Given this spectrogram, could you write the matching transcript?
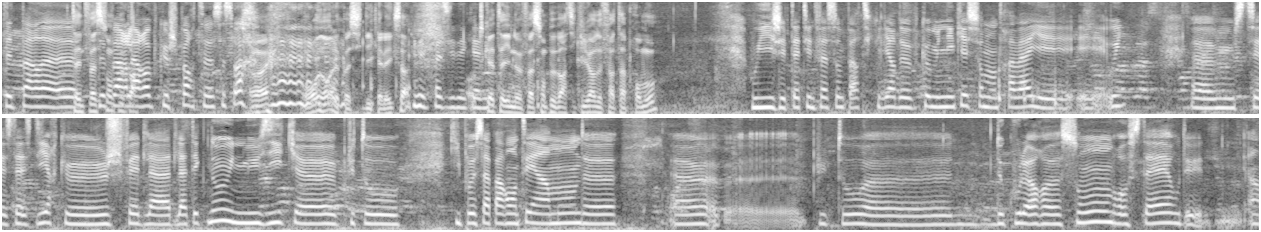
peut-être par, euh, T'as une façon de par la robe que je porte ce soir. Ouais. Oh non, elle est pas si décalée que ça. Elle est pas si En tout cas, tu as une façon un peu particulière de faire ta promo. Oui, j'ai peut-être une façon particulière de communiquer sur mon travail et, oui, Euh, c'est- c'est-à-dire que je fais de la, techno, une musique euh, plutôt qui peut s'apparenter à un monde euh, plutôt de couleurs euh, sombres, austères ou un,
